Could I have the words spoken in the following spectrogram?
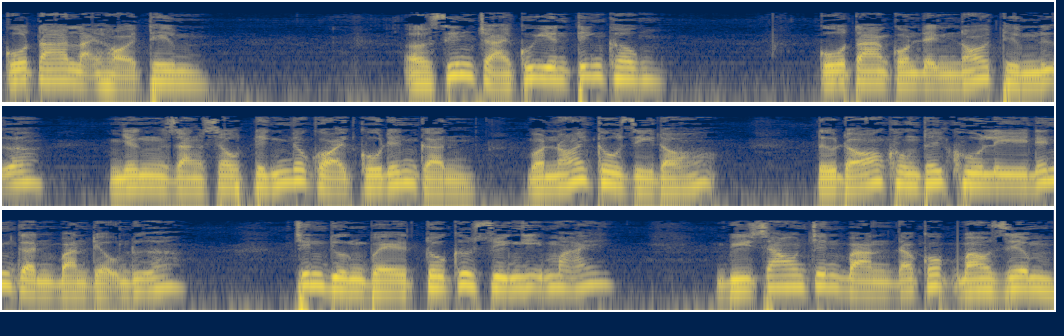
Cô ta lại hỏi thêm. Ở xín trải có yên tĩnh không? Cô ta còn định nói thêm nữa, Nhưng rằng sau tính nó gọi cô đến gần Và nói câu gì đó. Từ đó không thấy khu ly đến gần bàn rượu nữa. Trên đường về tôi cứ suy nghĩ mãi. Vì sao trên bàn đã có bao diêm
